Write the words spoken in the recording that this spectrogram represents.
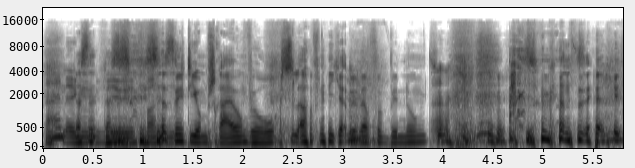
Nein, Das, irgendwie das ist, ist von, das nicht die Umschreibung für hochgeschlafen? Ich hatte da Verbindung zu. also ganz ehrlich.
